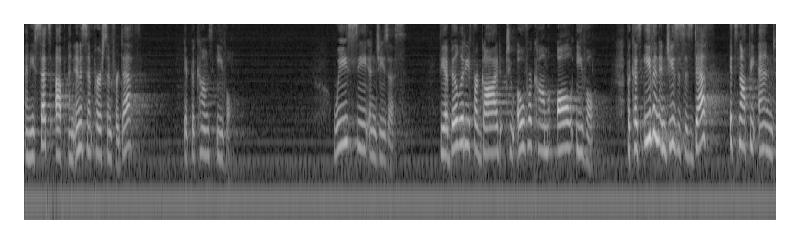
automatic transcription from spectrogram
and he sets up an innocent person for death, it becomes evil. We see in Jesus the ability for God to overcome all evil. Because even in Jesus' death, it's not the end.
